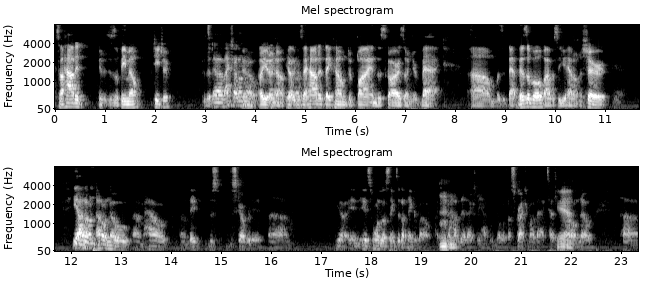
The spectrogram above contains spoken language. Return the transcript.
so how did, is this a female teacher? Is it, Um, actually, I don't know. Oh, you don't Yeah, know. yeah, I I don't was gonna say, how did they come to find the scars on your back? Um, was it that visible? Obviously, you had on a shirt. Yeah, I don't. I don't know um, how um, they dis- discovered it. Um, you know, and it's one of those things that I think about. Like, you know, Mhm. how did that actually happen? You know, was I scratching my back, touching it? Yeah. I don't know. Um,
